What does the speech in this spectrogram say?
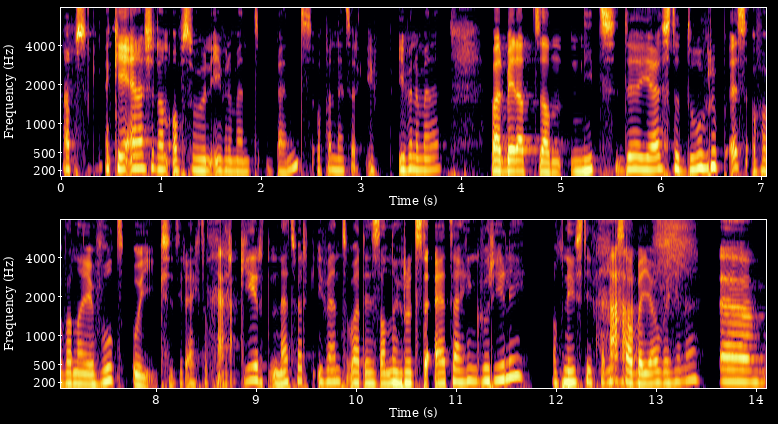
Absoluut. Oké, en als je dan op zo'n evenement bent, op een netwerkevenement, waarbij dat dan niet de juiste doelgroep is, of waarvan je voelt, oei, ik zit hier echt op een verkeerd netwerkevent, wat is dan de grootste uitdaging voor jullie? Opnieuw, Stefanie, ik zal bij jou beginnen. Ehm,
